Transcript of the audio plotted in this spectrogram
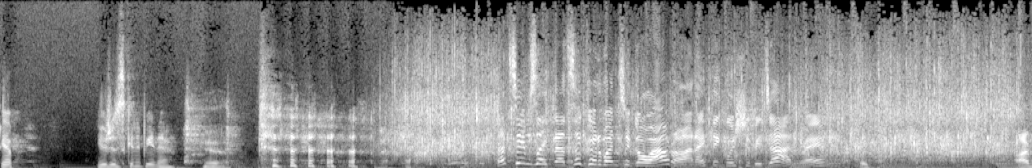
Yep. You're just going to be there. Yeah. That seems like that's a good one to go out on. I think we should be done, right? I'm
